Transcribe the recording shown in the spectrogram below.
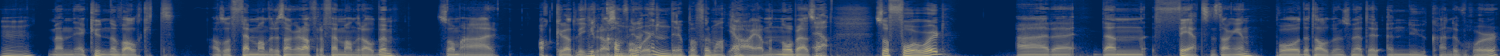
Mm. Men jeg kunne valgt altså fem andre sanger da, fra fem andre album, som er akkurat like Vi bra kan jo endre på formatet. Ja, ja, men nå ble det sånn. Så Forward er eh, den feteste sangen på dette albumet som heter A New Kind of Horror.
